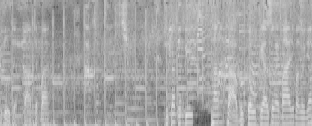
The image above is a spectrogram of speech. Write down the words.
sẽ đổi chặn 8 chặn 3 chúng ta cùng đi tham khảo với cầu kèo cho ngày mai nha mọi người nhé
